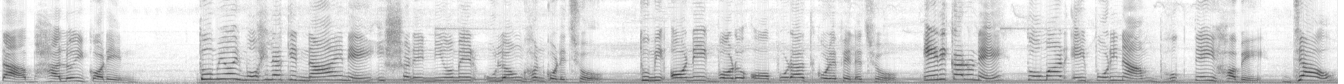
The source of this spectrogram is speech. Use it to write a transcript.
তা ভালোই করেন। তুমি ওই মহিলাকে না এনে ঈশ্বরের নিয়মের উল্লঙ্ঘন করেছ। তুমি অনেক বড় অপরাধ করে ফেলেছ। এর কারণে তোমার এই পরিণাম ভুগতেই হবে। যাও,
